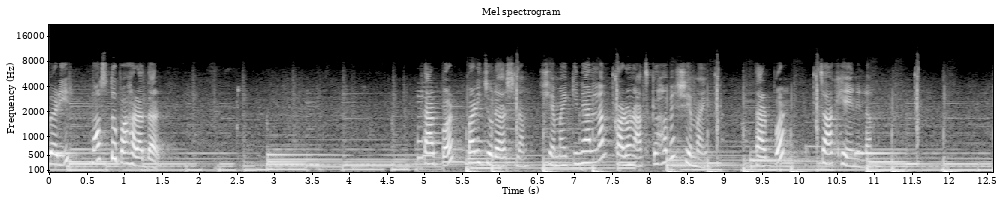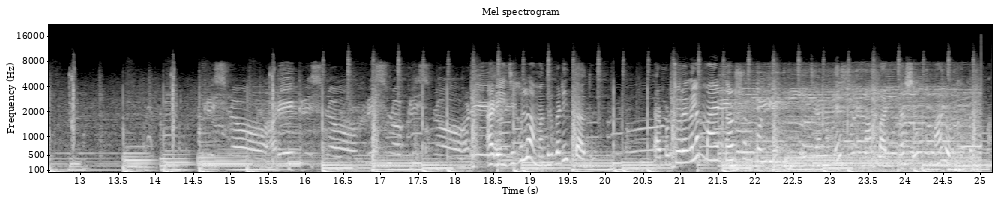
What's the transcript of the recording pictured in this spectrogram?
বাড়ির মস্ত পাহারাদার। তারপর বাড়ি চলে আসলাম। সেমাই কিনে আনলাম কারণ আজকে হবে সেমাই। তারপর চা খেয়ে নিলাম। আর এই যে হলো আমাদের বাড়ির দাদু। তারপর চলে গেলাম মায়ের দর্শন করতে। যে আমাদের মা বাড়ির পাশে মা রক্ষাকালী মা।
